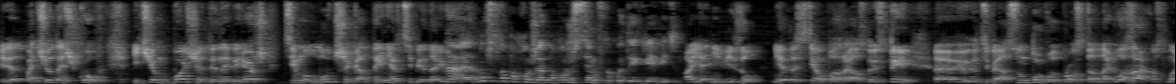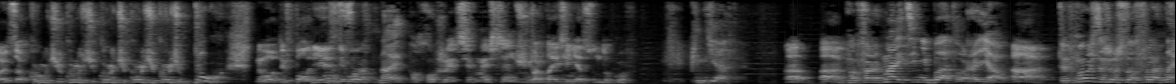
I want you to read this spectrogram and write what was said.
идет подсчет очков. И чем больше ты наберешь, тем лучше контейнер тебе дают. А, ну что-то похожее, похожую систему в какой-то игре видел. А я не видел. Мне эта система понравилась. То есть ты, э, у тебя сундук вот просто на глазах он становится круче, круче, круче, круче, круче, бух! Ну вот, и вполне из Ну, него... Fortnite похожая тема, если я В ничего не... Fortnite нет сундуков. Пиньята. А, а, В Fortnite не батл роял. а, Ты в курсе, что в Fortnite...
